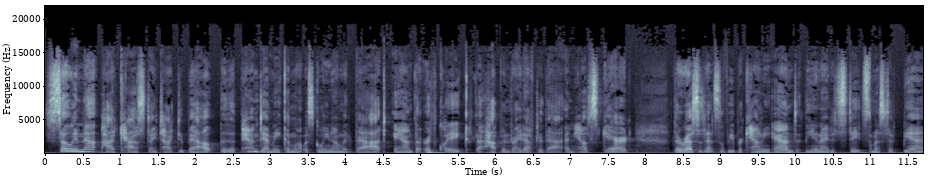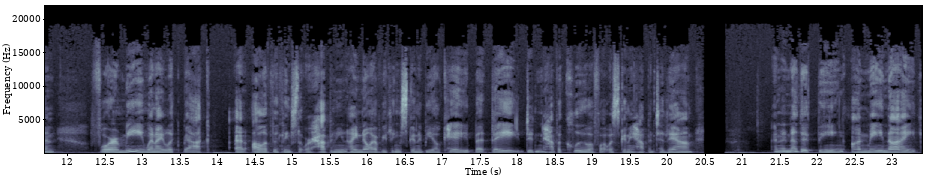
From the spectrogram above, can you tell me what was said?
So, in that podcast, I talked about the pandemic and what was going on with that, and the earthquake that happened right after that, and how scared the residents of Weber County and the United States must have been. For me, when I look back at all of the things that were happening, I know everything's going to be okay, but they didn't have a clue of what was going to happen to them. And another thing, on May 9th,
